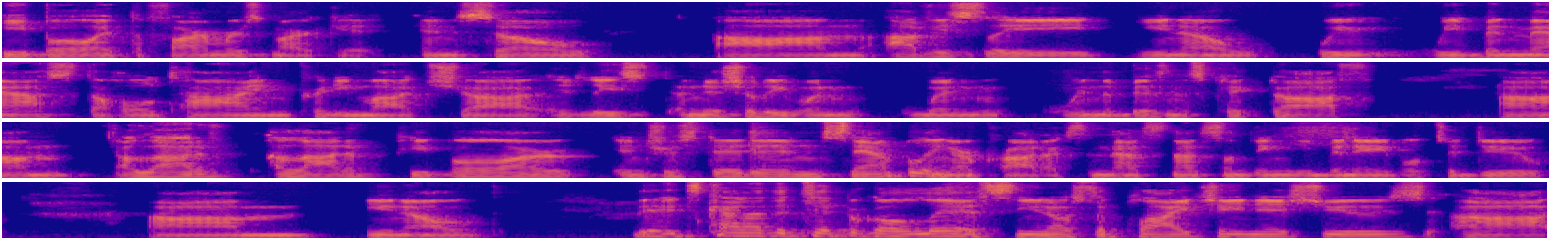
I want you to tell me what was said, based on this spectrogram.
people at the farmers market. And so um, obviously you know we we've been masked the whole time pretty much uh, at least initially when when when the business kicked off. Um, a lot of a lot of people are interested in sampling our products and that's not something we've been able to do. Um, you know it's kind of the typical list, you know, supply chain issues. Uh,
